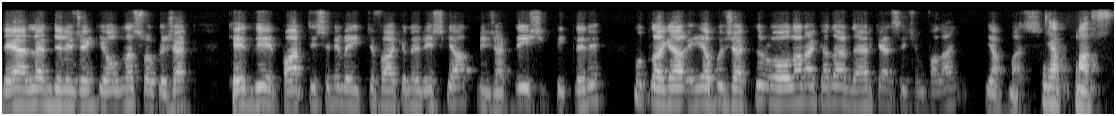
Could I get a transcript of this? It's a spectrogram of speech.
değerlendirecek, yoluna sokacak, kendi partisini ve ittifakını riske atmayacak değişiklikleri mutlaka yapacaktır. O olana kadar da erken seçim falan yapmaz. Yapmaz.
